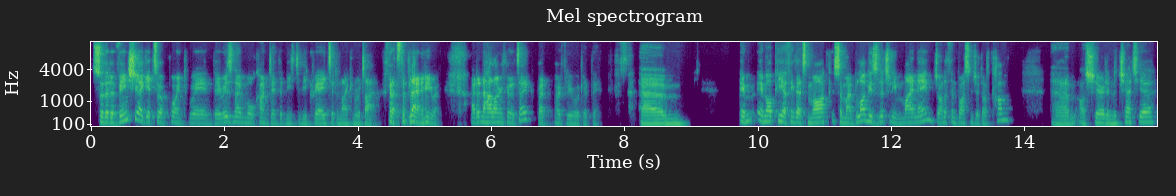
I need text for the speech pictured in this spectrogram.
so that eventually I get to a point where there is no more content that needs to be created and I can retire. That's the plan anyway. I don't know how long it's going to take, but hopefully we'll get there. Um, MLP, I think that's Mark. So my blog is literally my name, jonathanbossenger.com. Um, I'll share it in the chat here.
